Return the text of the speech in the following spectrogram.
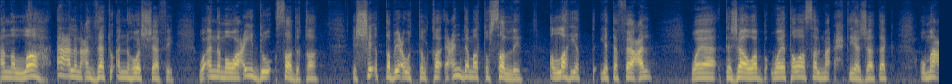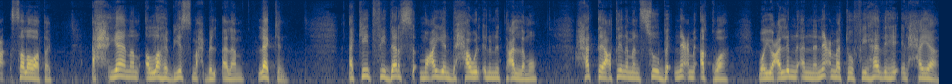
أن الله أعلن عن ذاته أنه هو الشافي وأن مواعيده صادقة الشيء الطبيعي والتلقائي عندما تصلي الله يتفاعل ويتجاوب ويتواصل مع احتياجاتك ومع صلواتك. أحيانا الله بيسمح بالألم لكن أكيد في درس معين بحاول أنه نتعلمه حتى يعطينا منسوب نعمة أقوى. ويعلمنا أن نعمته في هذه الحياة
